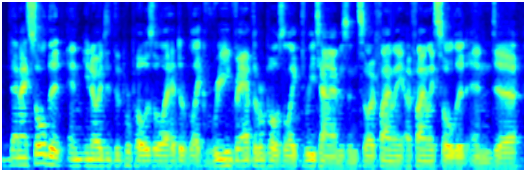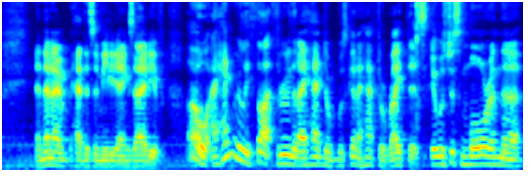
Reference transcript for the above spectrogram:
then I sold it, and you know I did the proposal. I had to like revamp the proposal like three times, and so I finally I finally sold it, and uh, and then I had this immediate anxiety of oh I hadn't really thought through that I had to was going to have to write this. It was just more in the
